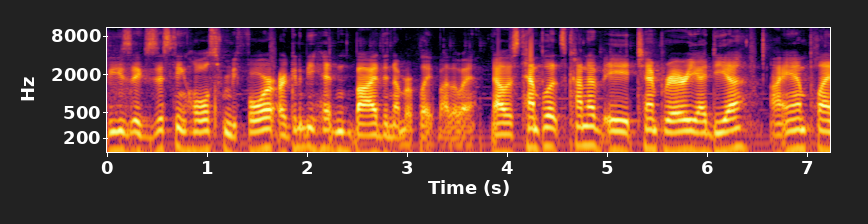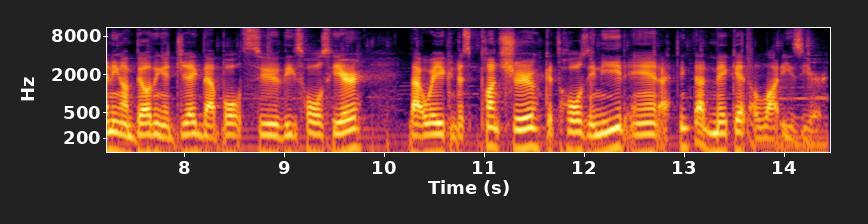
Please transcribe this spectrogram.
These existing holes from before are going to be hidden by the number plate, by the way. Now this template's kind of a temporary idea. I am planning on building a jig that bolts to these holes here that way you can just punch through, get the holes you need, and I think that'd make it a lot easier.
